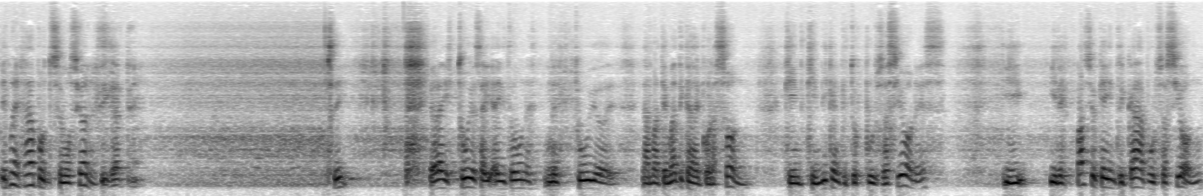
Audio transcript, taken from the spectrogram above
es manejada por tus emociones. Fíjate. ¿sí? Y ahora hay estudios, hay, hay todo un, es- un estudio de las matemáticas del corazón que, in- que indican que tus pulsaciones y, y el espacio que hay entre cada pulsación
